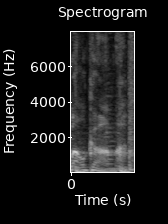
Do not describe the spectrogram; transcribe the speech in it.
Welcome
